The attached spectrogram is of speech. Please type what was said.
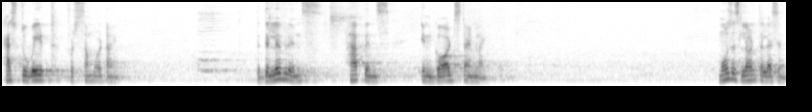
has to wait for some more time. The deliverance happens in God's timeline. Moses learned the lesson.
